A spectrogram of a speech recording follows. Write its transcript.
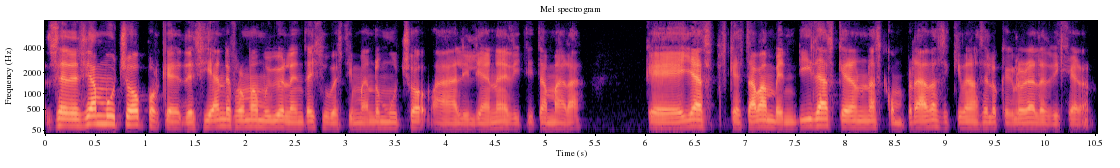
Se decía mucho porque decían de forma muy violenta y subestimando mucho a Liliana, Edith y Tamara, que ellas pues, que estaban vendidas, que eran unas compradas y que iban a hacer lo que Gloria les dijeran.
